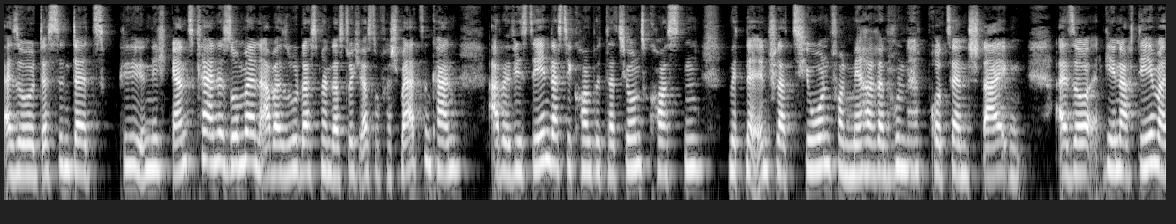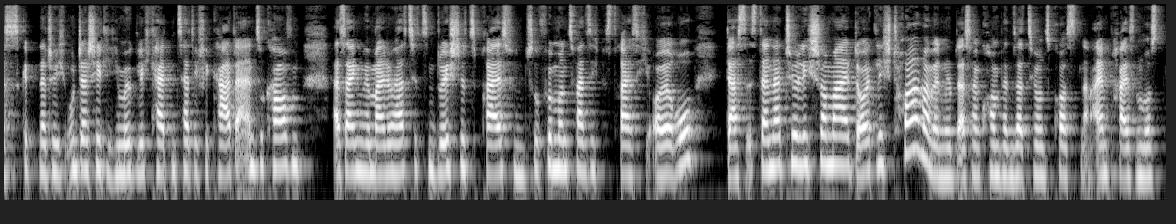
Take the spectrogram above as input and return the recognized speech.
also das sind jetzt nicht ganz kleine Summen, aber so, dass man das durchaus noch verschmerzen kann. Aber wir sehen, dass die Kompensationskosten mit einer Inflation von mehreren hundert Prozent steigen. Also je nachdem, also es gibt natürlich unterschiedliche Möglichkeiten, Zertifikate einzukaufen. Also sagen wir mal, du hast jetzt einen Durchschnittspreis von so 25 bis 30 Euro. Das ist dann natürlich schon mal deutlich teurer, wenn du das an Kompensationskosten einpreisen musst.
